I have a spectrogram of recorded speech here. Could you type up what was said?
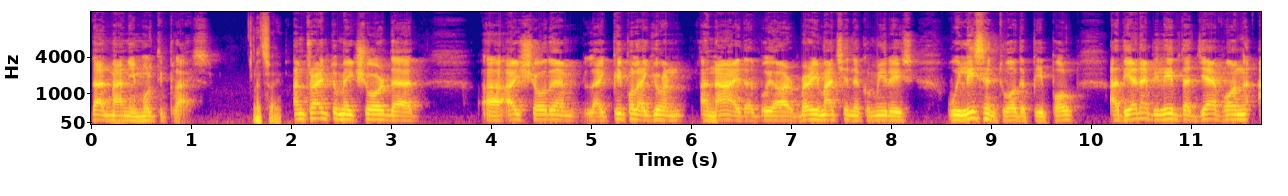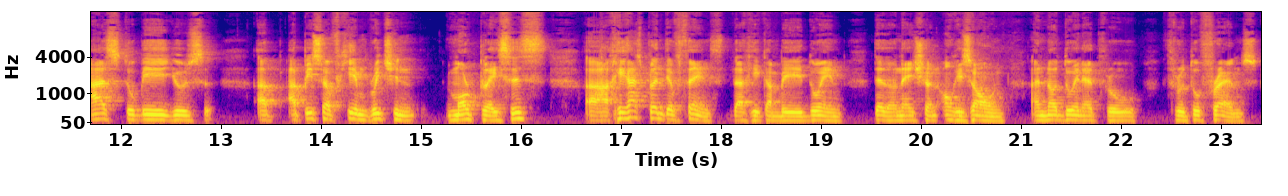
that money multiplies. That's right. I'm trying to make sure that uh, I show them, like people like you and, and I, that we are very much in the communities. We listen to other people. At the end, I believe that Jeff wants us to be use a, a piece of him reaching more places. Uh, he has plenty of things that he can be doing the donation on his own and not doing it through through two friends.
